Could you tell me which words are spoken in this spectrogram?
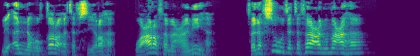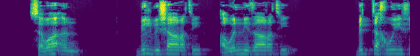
لأنه قرأ تفسيرها وعرف معانيها فنفسه تتفاعل معها سواء بالبشارة أو النذارة بالتخويف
